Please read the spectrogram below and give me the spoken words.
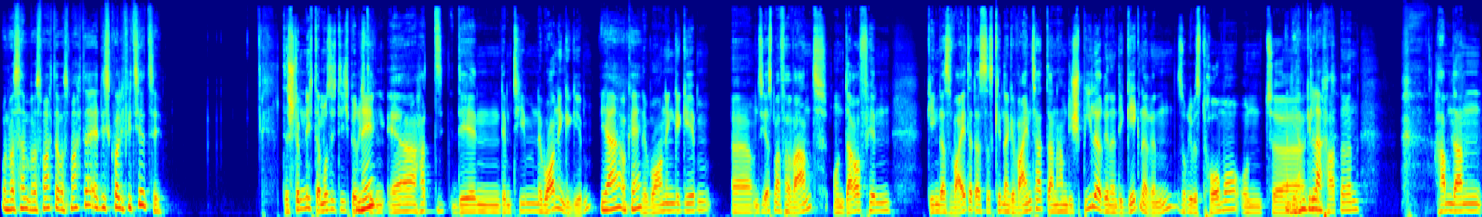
Und was, haben, was macht er, was macht er? Er disqualifiziert sie. Das stimmt nicht, da muss ich dich berichtigen. Er hat den, dem Team eine Warning gegeben. Ja, okay. Eine Warning gegeben äh, und sie erstmal verwarnt. Und daraufhin ging das weiter, dass das Kind dann geweint hat. Dann haben die Spielerinnen, die Gegnerinnen, Soribes Tomo und äh, die ihre. Partnerin, haben dann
